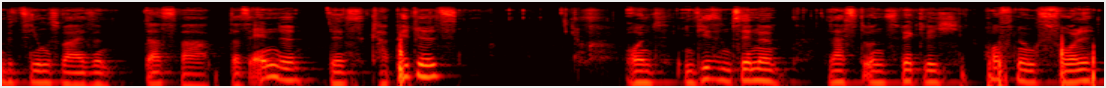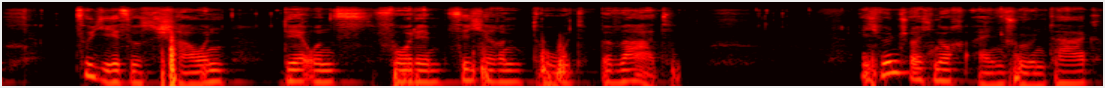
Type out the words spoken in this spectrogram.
beziehungsweise das war das Ende des Kapitels. Und in diesem Sinne lasst uns wirklich hoffnungsvoll zu Jesus schauen, der uns vor dem sicheren Tod bewahrt. Ich wünsche euch noch einen schönen Tag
